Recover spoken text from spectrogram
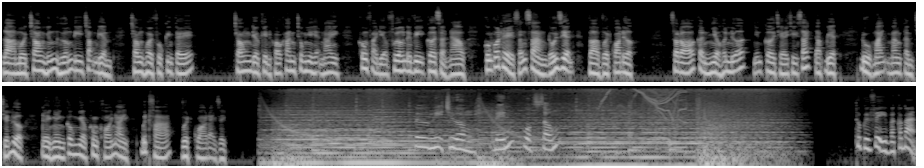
là một trong những hướng đi trọng điểm trong hồi phục kinh tế. Trong điều kiện khó khăn chung như hiện nay, không phải địa phương đơn vị cơ sở nào cũng có thể sẵn sàng đối diện và vượt qua được. Do đó cần nhiều hơn nữa những cơ chế chính sách đặc biệt, đủ mạnh mang tầm chiến lược để ngành công nghiệp không khói này bứt phá vượt qua đại dịch. Từ nghị trường đến cuộc sống Thưa quý vị và các bạn,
